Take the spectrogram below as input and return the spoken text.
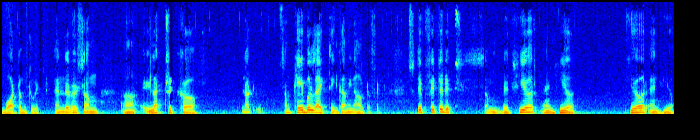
bottom to it, and there was some uh, electric, uh, not some cable-like thing coming out of it. So they fitted it some bit here and here, here and here,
